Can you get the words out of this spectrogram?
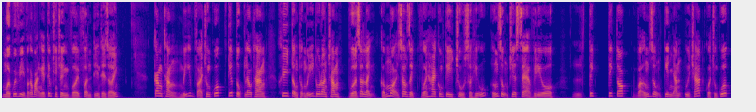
Mời quý vị và các bạn nghe tiếp chương trình với phần tin thế giới. Căng thẳng Mỹ và Trung Quốc tiếp tục leo thang khi Tổng thống Mỹ Donald Trump vừa ra lệnh cấm mọi giao dịch với hai công ty chủ sở hữu ứng dụng chia sẻ video TikTok và ứng dụng tin nhắn WeChat của Trung Quốc.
